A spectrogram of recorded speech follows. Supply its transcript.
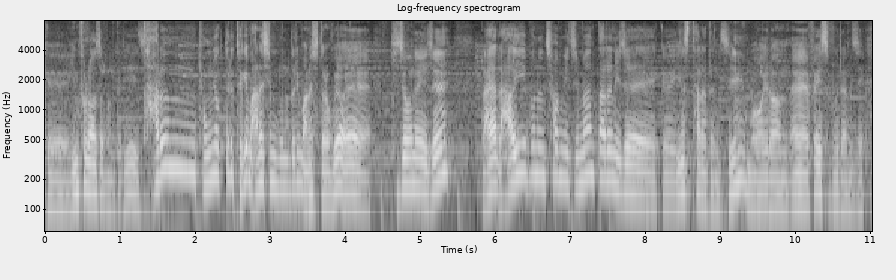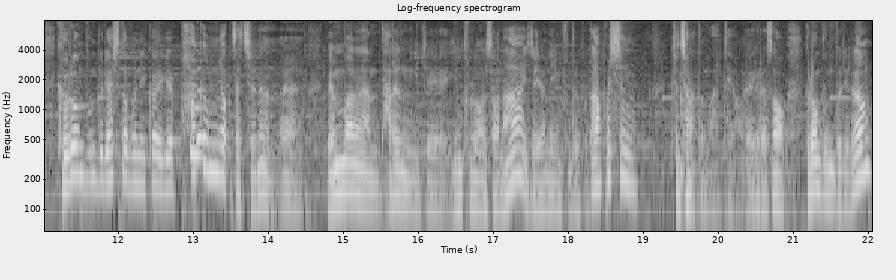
그 인플루언서 분들이 다른 경력들이 되게 많으신 분들이 많으시더라고요. 예. 기존에 이제 라, 라이브는 처음이지만 다른 이제 그 인스타라든지 뭐 이런 예, 페이스북이라든지 그런 분들이 하시다 보니까 이게 파급력 자체는 예, 웬만한 다른 이제 인플루언서나 이제 연예인 분들보다 훨씬 괜찮았던 것 같아요. 예, 그래서 그런 분들이랑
